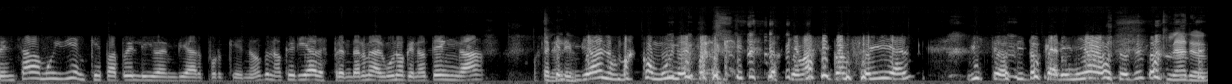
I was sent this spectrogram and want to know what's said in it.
pensaba muy bien qué papel le iba a enviar, porque no no quería desprenderme de alguno que no tenga, o sea que le enviaban los más comunes, porque los que más se conseguían, viste, ositos cariñosos, eso. Claro,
